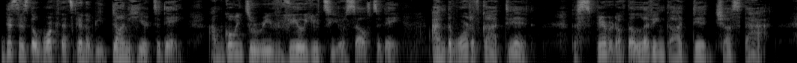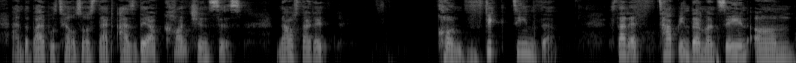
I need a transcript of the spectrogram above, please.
this is the work that's going to be done here today. I'm going to reveal you to yourself today. And the word of God did. The spirit of the living God did just that. And the Bible tells us that as their consciences now started convicting them started tapping them and saying, um,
